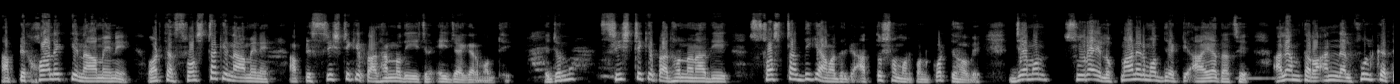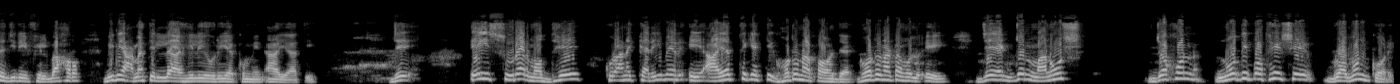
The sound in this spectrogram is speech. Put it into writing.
আপনি খলেককে না মেনে, অর্থাৎ স্রষ্টাকে না মেনে আপনি সৃষ্টিকে প্রাধান্য দিয়েছেন এই জায়গার মধ্যে। এজন্য সৃষ্টিকে প্রাধান্য না দিয়ে স্রষ্টার দিকে আমাদেরকে আত্মসমর্পণ করতে হবে। যেমন সুরাই লোকমানের মধ্যে একটি আয়াত আছে, আলাম তার আন্নাল ফুলকা তেজরি ফিল বাহর বিনি আমাতিল্লাহ আয়াতি। যে এই সুরার মধ্যে কোরআনে কারিমের এই আয়াত থেকে একটি ঘটনা পাওয়া যায়। ঘটনাটা হলো এই যে একজন মানুষ যখন নদী পথে সে ভ্রমণ করে,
